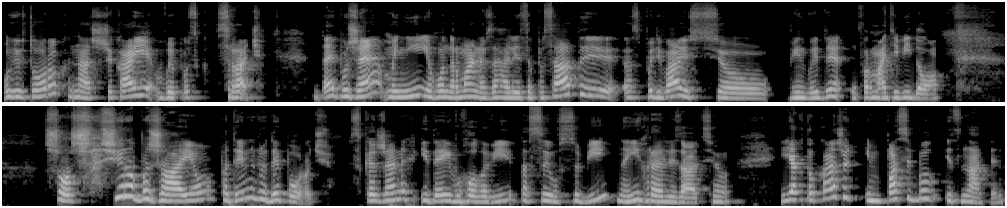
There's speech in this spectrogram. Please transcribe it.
у вівторок, нас чекає випуск Срач. Дай Боже, мені його нормально взагалі записати. Сподіваюсь, він вийде у форматі відео. Що ж, щиро бажаю потрібних людей поруч, скажених ідей в голові та сил в собі на їх реалізацію. І як то кажуть, impossible is nothing.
